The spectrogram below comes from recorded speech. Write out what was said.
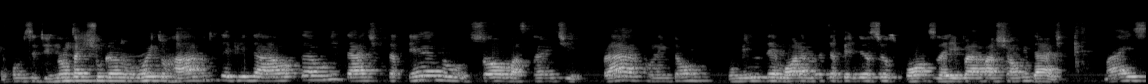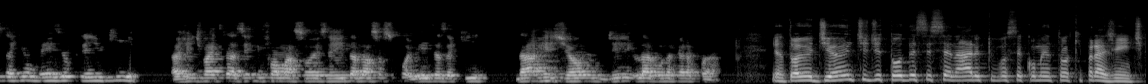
é, como se diz, não está enxugando muito rápido devido à alta umidade que está tendo, sol bastante fraco, né? então o milho demora muito a perder os seus pontos aí para baixar a umidade. Mas daqui um mês eu creio que a gente vai trazendo informações aí das nossas colheitas aqui na região de Laguna Carapã. E Antônio, diante de todo esse cenário que você comentou aqui para a gente,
